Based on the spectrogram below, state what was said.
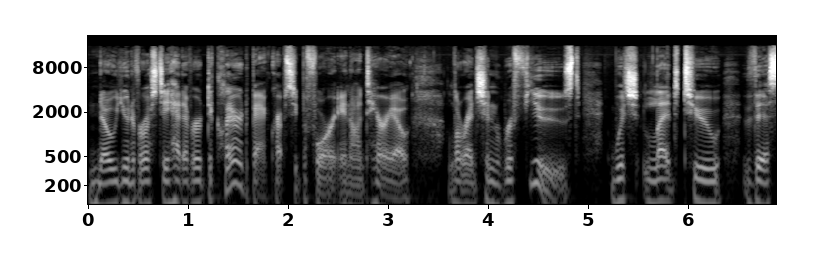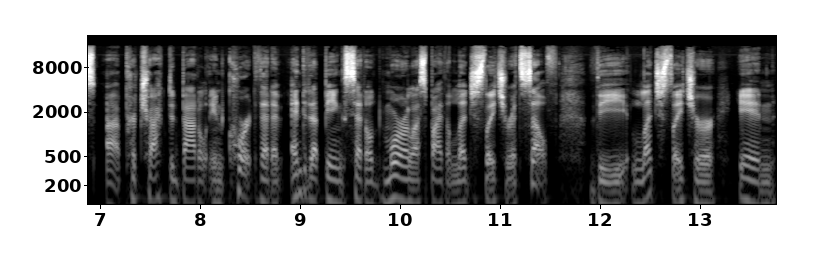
no university had ever declared bankruptcy before in Ontario. Laurentian refused, which led to this uh, protracted battle in court that ended up being settled more or less by the legislature itself. The legislature, in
